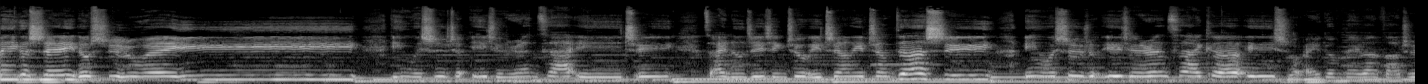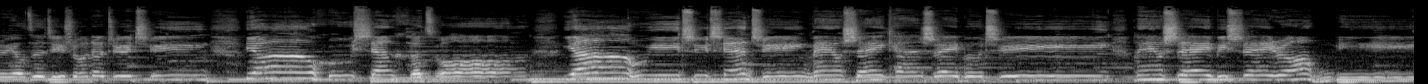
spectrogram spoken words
每个谁都是唯一，因为是这一群人在一起，才能即兴出一场一场的戏。因为是这一群人才可以说一个没办法只有自己说的剧情。要互相合作，要一起前进，没有谁看谁不起，没有谁比谁容易。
